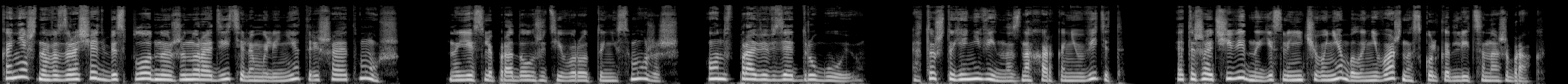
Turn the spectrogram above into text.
Конечно, возвращать бесплодную жену родителям или нет, решает муж. Но если продолжить его род ты не сможешь, он вправе взять другую. А то, что я невинна, знахарка не увидит, это же очевидно, если ничего не было, неважно, сколько длится наш брак.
